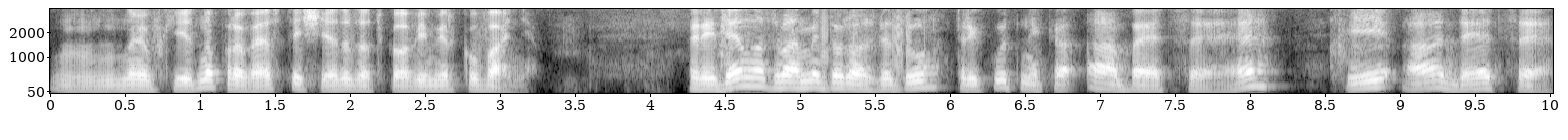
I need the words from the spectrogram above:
необхідно провести ще додаткові міркування. Перейдемо з вами до розгляду трикутника ABC і ADC.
